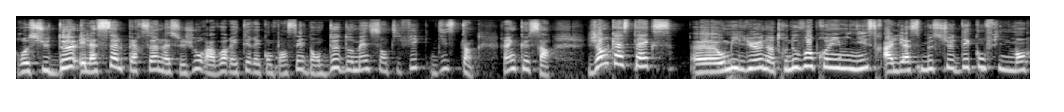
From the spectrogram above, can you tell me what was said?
reçu deux et la seule personne à ce jour à avoir été récompensée dans deux domaines scientifiques distincts. Rien que ça. Jean Castex, euh, au milieu, notre nouveau Premier ministre, alias Monsieur Déconfinement,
